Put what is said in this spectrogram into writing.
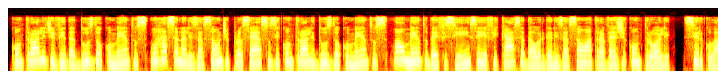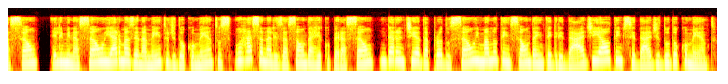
controle de vida dos documentos, uma racionalização de processos e controle dos documentos, um aumento da eficiência e eficácia da organização através de controle, circulação, eliminação e armazenamento de documentos, uma racionalização da recuperação, garantia da produção e manutenção da integridade e autenticidade do documento.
